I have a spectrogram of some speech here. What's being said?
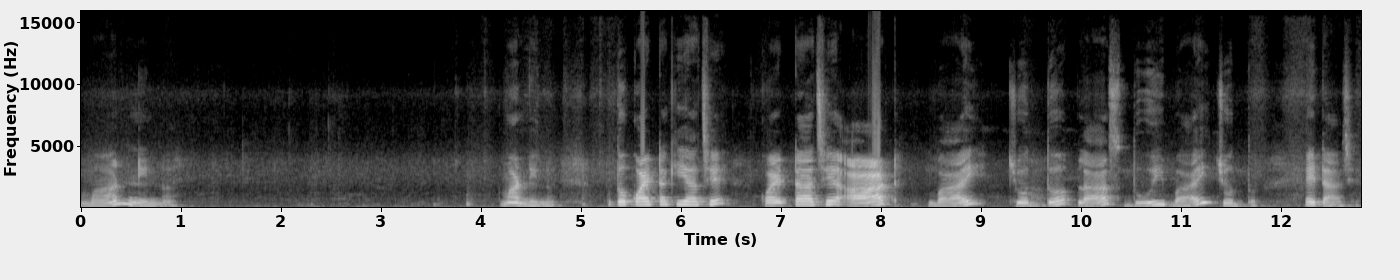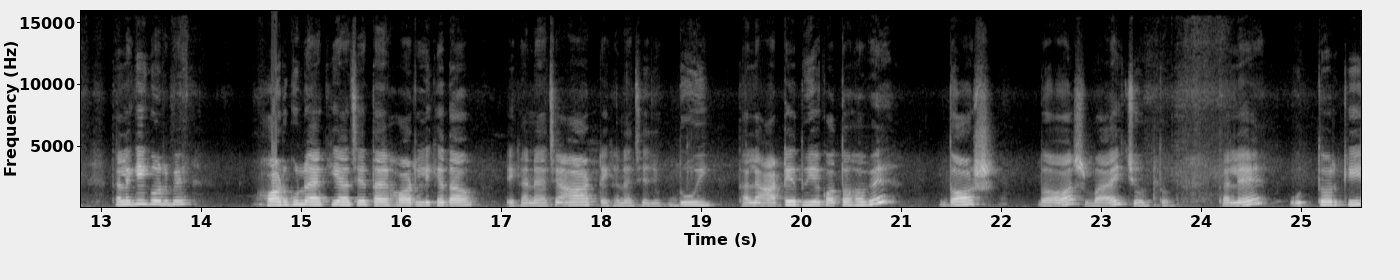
মান নির্ণয়। মান নির্ণয়। তো কয়েকটা কি আছে? কয়েকটা আছে আট বাই চোদ্দ প্লাস দুই বাই চোদ্দ। এটা আছে। তাহলে কি করবে? হরগুলো একই আছে, তাই হর লিখে দাও। এখানে আছে আট, এখানে আছে দুই। তাহলে আটে দুইয়ে কত হবে? দশ দশ বাই চোদ্দ। তাহলে উত্তর কি?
